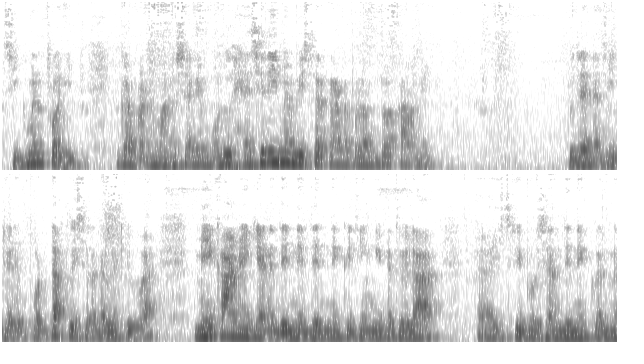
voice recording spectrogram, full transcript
සිග්මන්ඩ් ෆ්‍රොයිඩ්. ඒක මනුස්සයාගේ මුළු හැසිරීම විස්තර කරන්න පුළුවන් කිව්වා කාමේ. බුදුන් ඊට පොඩ්ඩක් විස්තර කරලා කිව්වා. මේ කාමයේ කියන්නේ දෙන්නේ දෙන්නෙක් ඉතින් එකතු වෙලා ස්ත්‍රී පුරුෂයන් දෙන්නෙක් කරන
